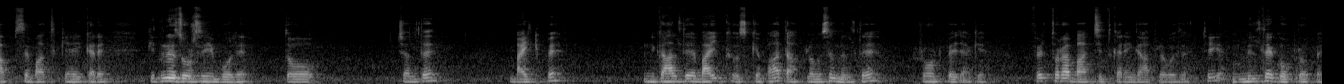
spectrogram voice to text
आपसे बात क्या ही करे। कितने ज़ोर से ही बोले। तो चलते बाइक पे। निकालते हैं बाइक उसके बाद आप लोगों से मिलते हैं रोड पे जाके। फिर थोड़ा बातचीत करेंगे आप लोगों से, ठीक है? मिलते हैं गोप्रो पे।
